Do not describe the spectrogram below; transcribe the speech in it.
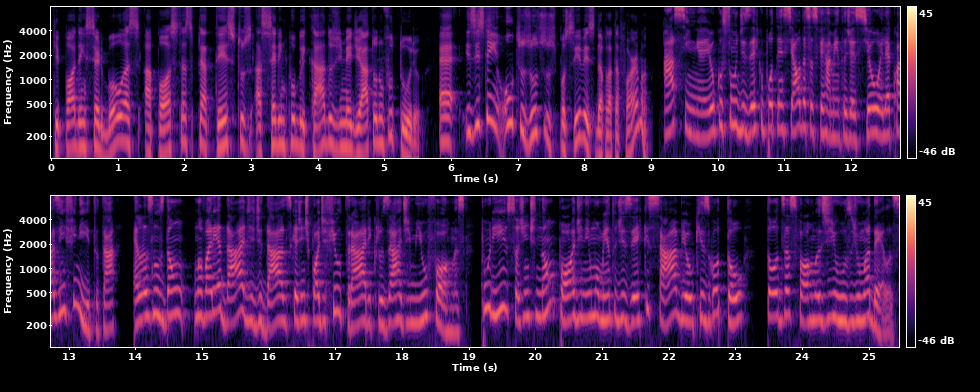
que podem ser boas apostas para textos a serem publicados de imediato ou no futuro. É, existem outros usos possíveis da plataforma? Ah, sim. É, eu costumo dizer que o potencial dessas ferramentas de SEO ele é quase infinito, tá? Elas nos dão uma variedade de dados que a gente pode filtrar e cruzar de mil formas. Por isso, a gente não pode em nenhum momento dizer que sabe ou que esgotou todas as formas de uso de uma delas.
